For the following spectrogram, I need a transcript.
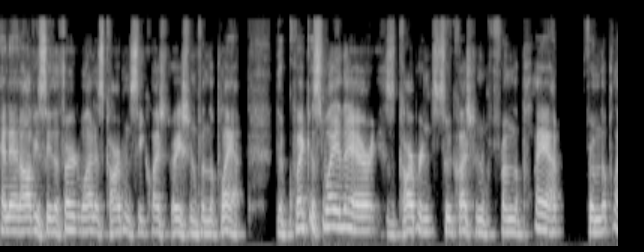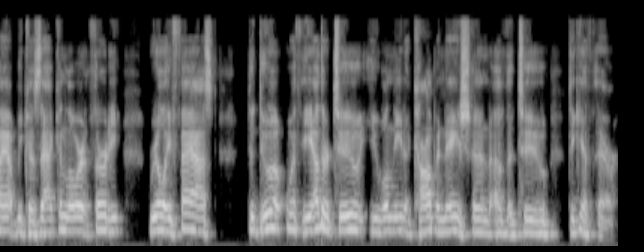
And then obviously the third one is carbon sequestration from the plant. The quickest way there is carbon sequestration from the plant from the plant because that can lower it 30 really fast. To do it with the other two, you will need a combination of the two to get there.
